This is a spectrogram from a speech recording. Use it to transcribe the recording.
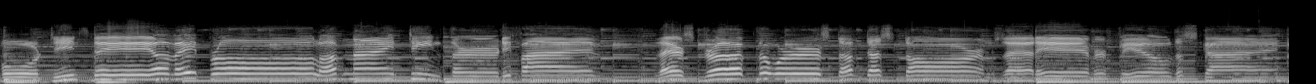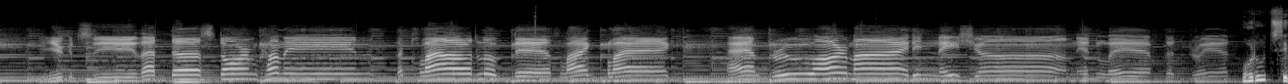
14th day of April of 1935 There struck the worst of dust storms that ever filled the sky You could see that dust storm coming The cloud looked death like black Ο Route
